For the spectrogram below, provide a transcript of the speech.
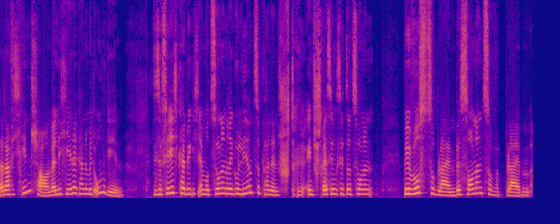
da darf ich hinschauen, weil nicht jeder kann damit umgehen. Diese Fähigkeit, wirklich Emotionen regulieren zu können, in stressigen Situationen bewusst zu bleiben, besonnen zu bleiben, äh,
